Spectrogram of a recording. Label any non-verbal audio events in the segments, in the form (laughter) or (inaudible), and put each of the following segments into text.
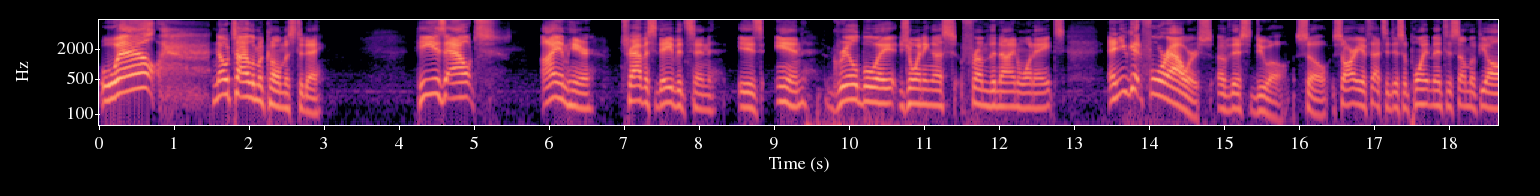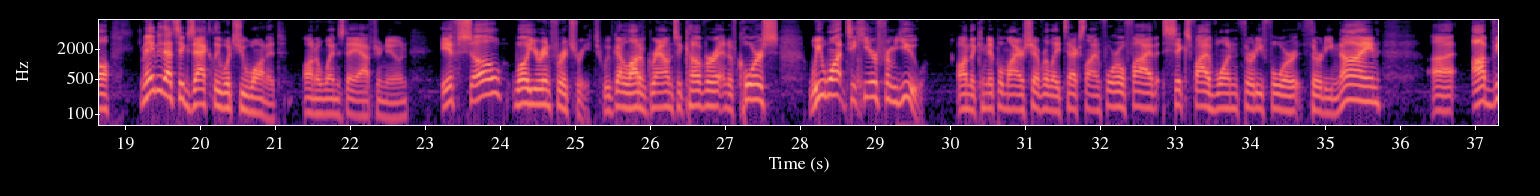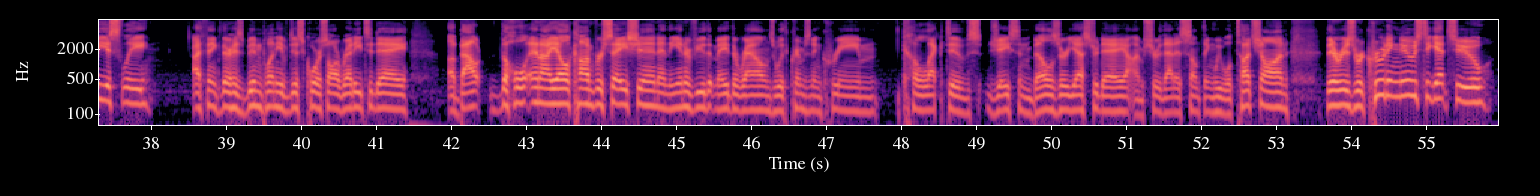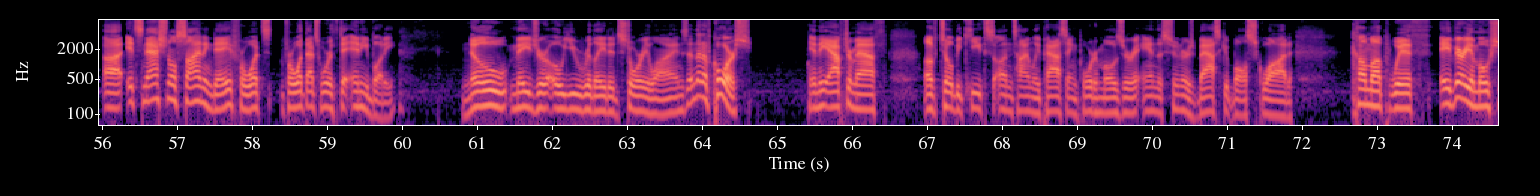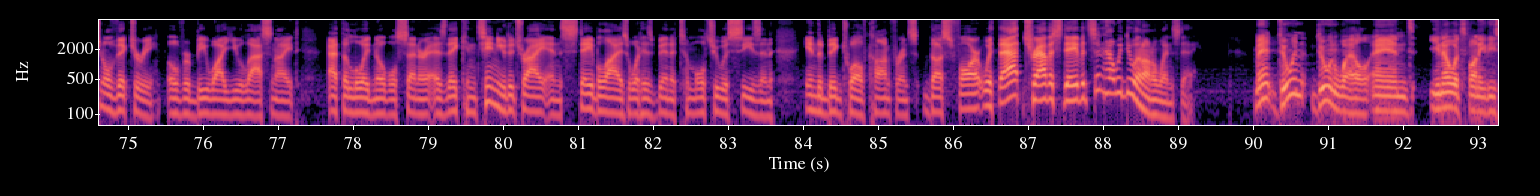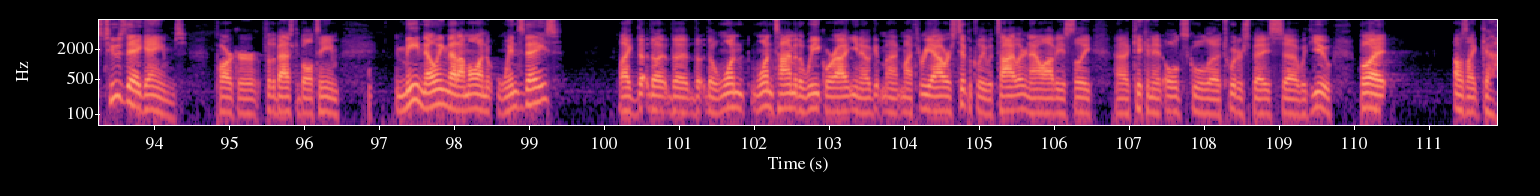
Well, no Tyler McComas today. He is out. I am here. Travis Davidson is in. Grill Boy joining us from the 918. And you get four hours of this duo. So sorry if that's a disappointment to some of y'all. Maybe that's exactly what you wanted on a Wednesday afternoon. If so, well, you're in for a treat. We've got a lot of ground to cover. And of course, we want to hear from you on the Knippelmeyer Chevrolet text line 405 651 3439. Uh, obviously, I think there has been plenty of discourse already today about the whole NIL conversation and the interview that made the rounds with Crimson and Cream Collective's Jason Belzer yesterday. I'm sure that is something we will touch on. There is recruiting news to get to. Uh, it's National Signing Day for what's for what that's worth to anybody. No major OU related storylines, and then of course, in the aftermath of Toby Keith's untimely passing, Porter Moser and the Sooners basketball squad come up with a very emotional victory over BYU last night at the Lloyd Noble Center as they continue to try and stabilize what has been a tumultuous season in the Big 12 conference thus far. With that, Travis Davidson, how we doing on a Wednesday? Man, doing doing well. And you know what's funny? These Tuesday games, Parker, for the basketball team, me knowing that I'm on Wednesdays, like the the the the, one one time of the week where I you know get my, my three hours typically with Tyler. Now obviously uh, kicking it old school uh, Twitter space uh, with you, but I was like, God,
